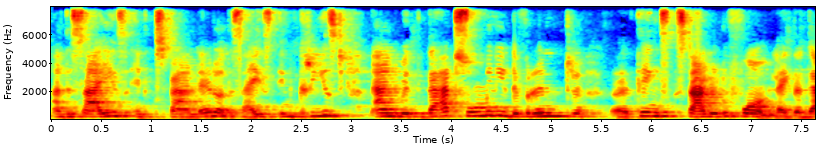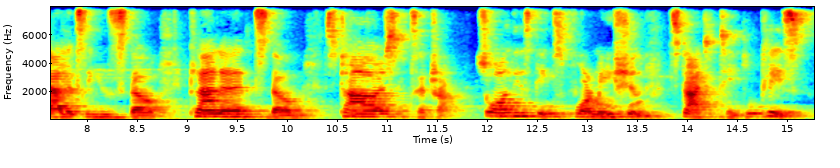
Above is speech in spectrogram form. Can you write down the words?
and the size expanded or the size increased. And with that, so many different uh, things started to form like the galaxies, the planets, the stars, etc. So all these things formation started taking place.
